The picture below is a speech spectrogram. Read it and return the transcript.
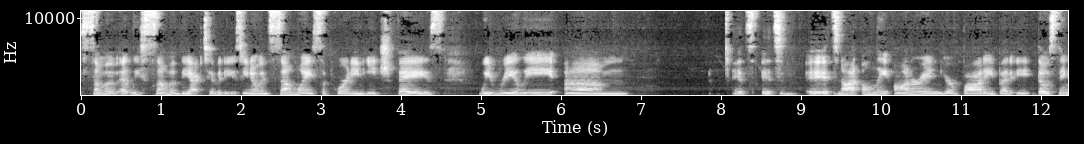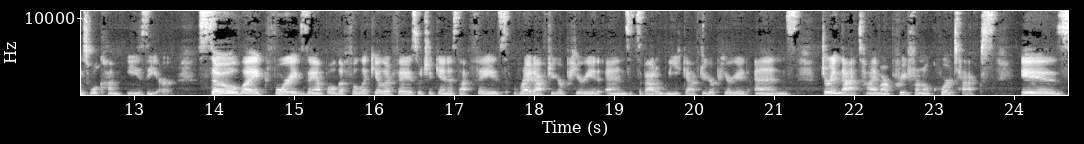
some of at least some of the activities you know in some way supporting each phase we really um, it's it's it's not only honoring your body but it, those things will come easier. So like for example the follicular phase which again is that phase right after your period ends it's about a week after your period ends. During that time our prefrontal cortex is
